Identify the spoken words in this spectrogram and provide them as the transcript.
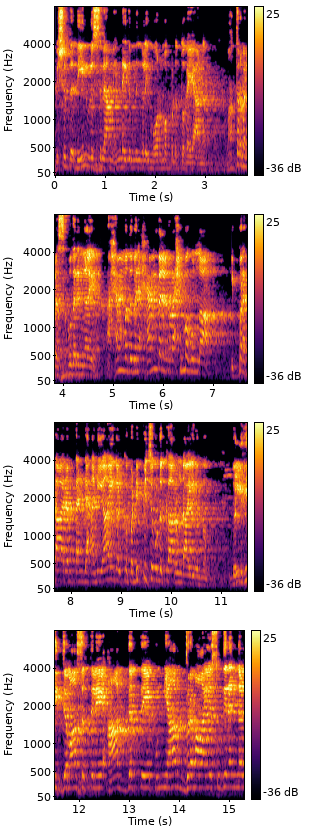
വിശുദ്ധ ദീൻ ഇസ്ലാം എന്നെയും നിങ്ങളെയും ഓർമ്മപ്പെടുത്തുകയാണ്. മാത്രമല്ല സഹോദരങ്ങളെ അഹമ്മദ് ബിൻ ഹംബൽ റഹ്മഹുല്ല ഇപ്രകാരം തന്റെ അനുയായികൾക്ക് പഠിപ്പിച്ചു കൊടുക്കാറുണ്ടായിരുന്നു. ദുൽഹിജ മാസത്തിലെ ആദ്യത്തെ പുണ്യാർദ്രമായ സുദിനങ്ങൾ.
